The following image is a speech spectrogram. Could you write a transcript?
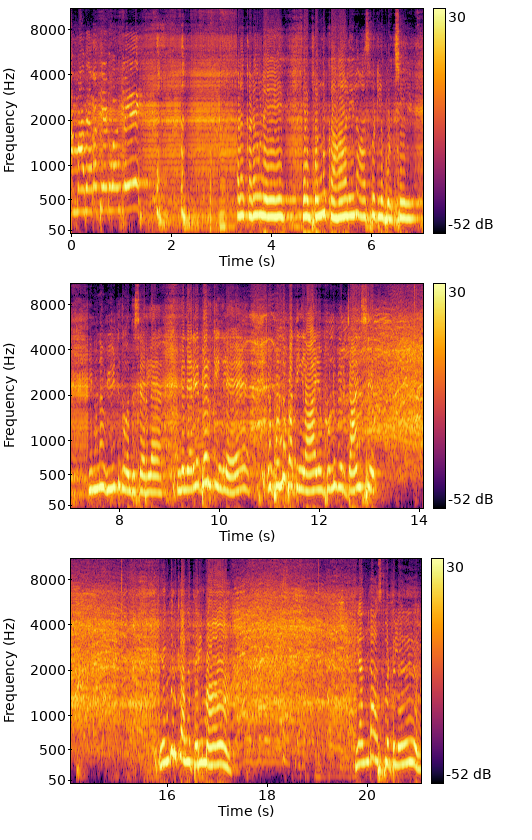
அம்மா வேற தேடுவாங்க. அட கடவுளே என் பொண்ணு காலையில் ஹாஸ்பிட்டலுக்கு போச்சு. இன்னும் வீட்டுக்கு வந்து சேரல. இங்கே நிறைய பேர் இருக்கீங்களே. என் பொண்ணு பார்த்தீங்களா என் பொண்ணு பேர் ஜான்சி. எங்கே இருக்காங்க தெரியுமா? எந்த ஹாஸ்பிட்டலு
